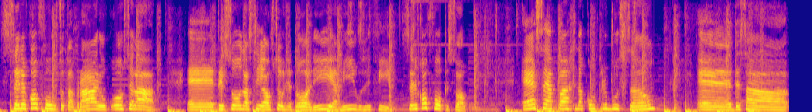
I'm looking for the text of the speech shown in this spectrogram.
seja qual for o seu trabalho, ou sei lá, é, pessoas assim ao seu redor ali, amigos, enfim, seja qual for, pessoal. Essa é a parte da contribuição é, dessa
